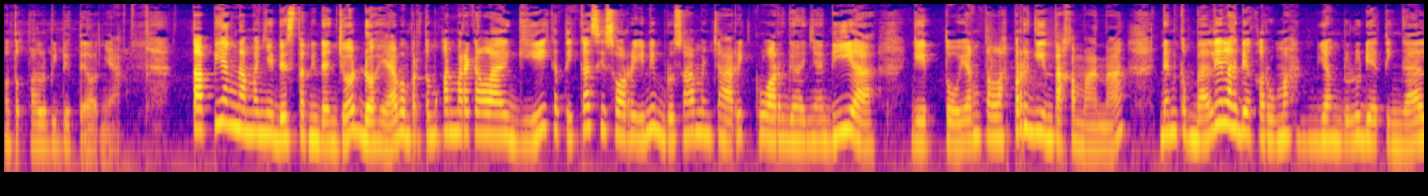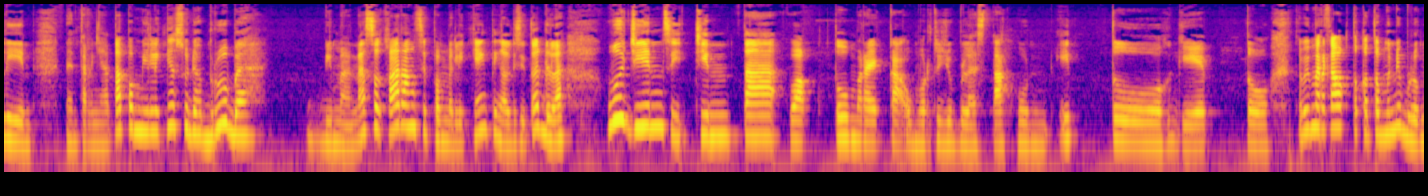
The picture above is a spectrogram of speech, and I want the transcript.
untuk tahu lebih detailnya tapi yang namanya destiny dan jodoh ya mempertemukan mereka lagi ketika si Sori ini berusaha mencari keluarganya dia gitu. Yang telah pergi entah ke mana dan kembalilah dia ke rumah yang dulu dia tinggalin. Dan ternyata pemiliknya sudah berubah di mana sekarang si pemiliknya yang tinggal di situ adalah Wujin si cinta waktu mereka umur 17 tahun itu gitu. Tapi mereka waktu ketemu ini belum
